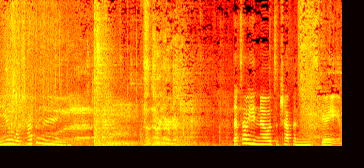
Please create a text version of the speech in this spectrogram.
Ew, what's happening? That's how you know it's a Japanese game.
